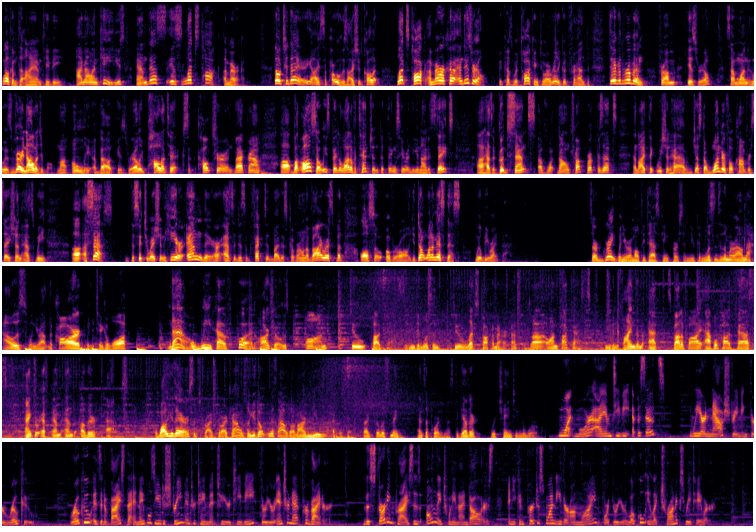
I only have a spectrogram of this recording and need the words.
Welcome to IMTV. I'm Alan Keyes, and this is Let's Talk America. Though today, I suppose I should call it Let's Talk America and Israel, because we're talking to our really good friend, David Rubin from Israel, someone who is very knowledgeable, not only about Israeli politics and culture and background, uh, but also he's paid a lot of attention to things here in the United States uh, has a good sense of what Donald Trump represents, and I think we should have just a wonderful conversation as we uh, assess the situation here and there as it is affected by this coronavirus, but also overall. You don't want to miss this. We'll be right back. Are great when you're a multitasking person. You can listen to them around the house, when you're out in the car, when you take a walk. Now we have put our shows on to podcasts, and you can listen to Let's Talk America uh, on podcasts. You can find them at Spotify, Apple Podcasts, Anchor FM, and other apps. While you're there, subscribe to our channel so you don't miss out on our new episodes. Thanks for listening and supporting us. Together, we're changing the world. Want more IMTV episodes? We are now streaming through Roku. Roku is a device that enables you to stream entertainment to your TV through your internet provider. The starting price is only $29, and you can purchase one either online or through your local electronics retailer.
